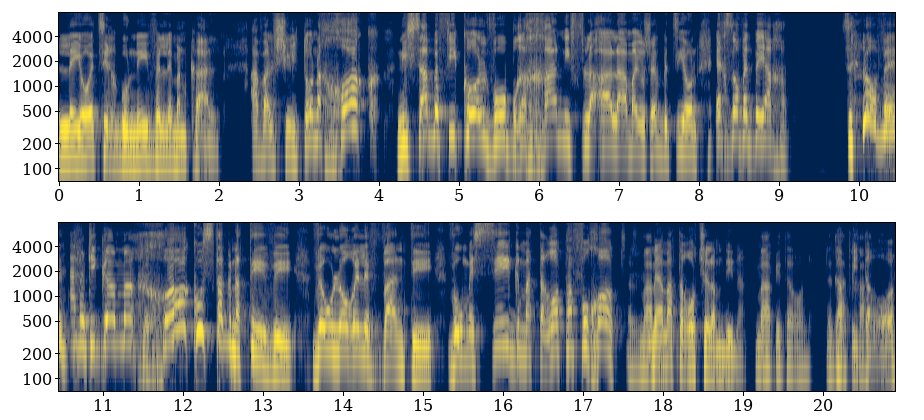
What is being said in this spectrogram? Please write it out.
ליועץ ארגוני ולמנכ"ל. אבל שלטון החוק נישא בפי כל והוא ברכה נפלאה לעם היושב בציון. איך זה עובד ביחד? זה לא עובד, אבל- כי גם החוק הוא סטגנטיבי, והוא לא רלוונטי, והוא משיג מטרות הפוכות מהמטרות של המדינה. מה הפתרון לדעתך? הפתרון,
